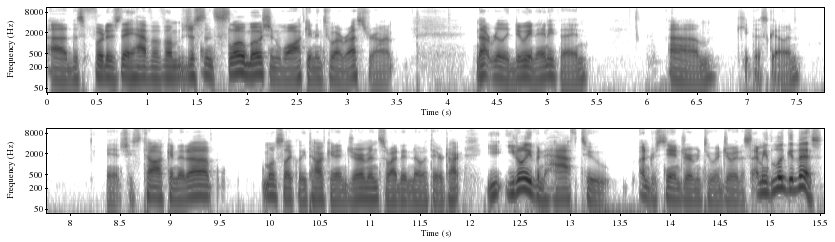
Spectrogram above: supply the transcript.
uh, this footage they have of him just in slow motion walking into a restaurant, not really doing anything. Um, keep this going. And she's talking it up, most likely talking in German, so I didn't know what they were talking. You, you don't even have to understand German to enjoy this. I mean, look at this.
